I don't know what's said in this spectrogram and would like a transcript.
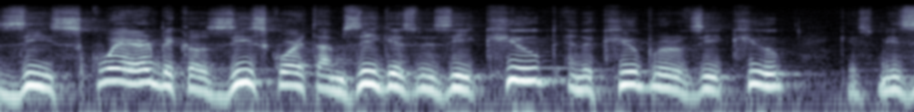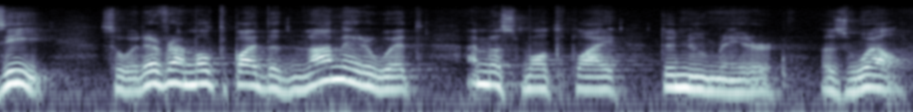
z squared because z squared times z gives me z cubed, and the cube root of z cubed gives me z. So whatever I multiply the denominator with, I must multiply the numerator as well.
